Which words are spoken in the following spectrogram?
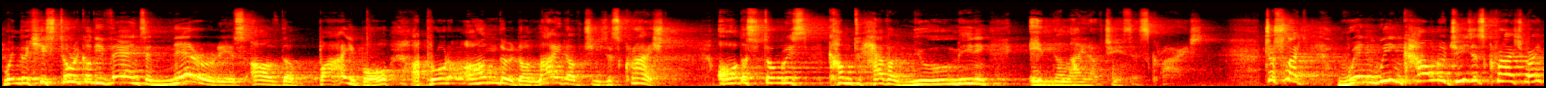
When the historical events and narratives of the Bible are brought under the light of Jesus Christ, all the stories come to have a new meaning in the light of Jesus Christ. Just like when we encounter Jesus Christ, right,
